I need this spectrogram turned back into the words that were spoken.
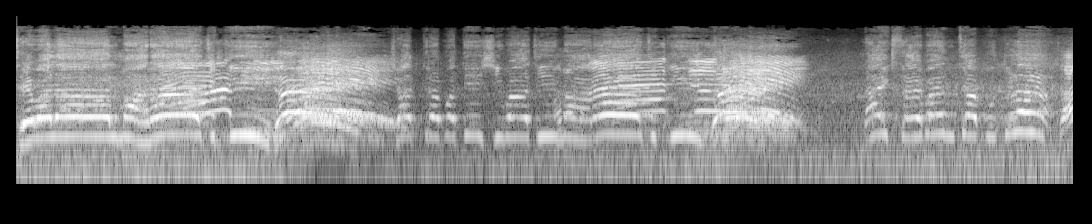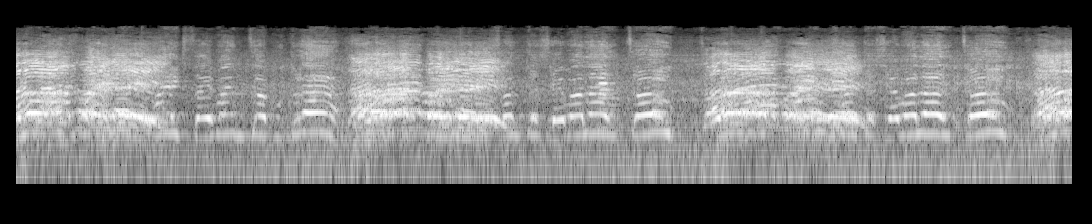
सेवालाल महाराज की। छत्रपती शिवाजी महाराज की। नाईक साहेबांचा पुतळा. नाईक साहेबांचा पुतळा. संत सेवालाल चौक. संत सेवालाल चौक.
